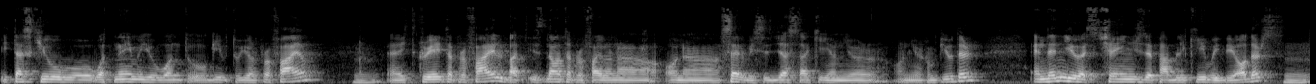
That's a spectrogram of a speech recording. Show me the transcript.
it asks you what name you want to give to your profile Mm-hmm. Uh, it creates a profile, but it's not a profile on a on a service. It's just a key on your on your computer, and then you exchange the public key with the others, mm-hmm.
